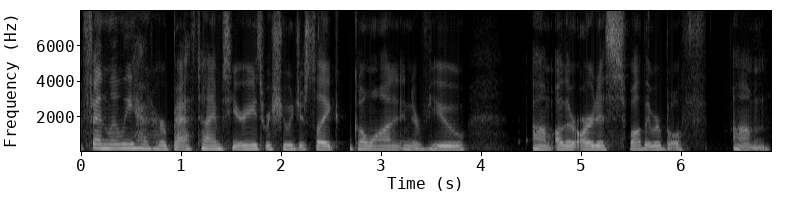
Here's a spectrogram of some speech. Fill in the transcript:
Fenne Lily had her bath time series where she would just like go on and interview um, other artists while they were both um,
